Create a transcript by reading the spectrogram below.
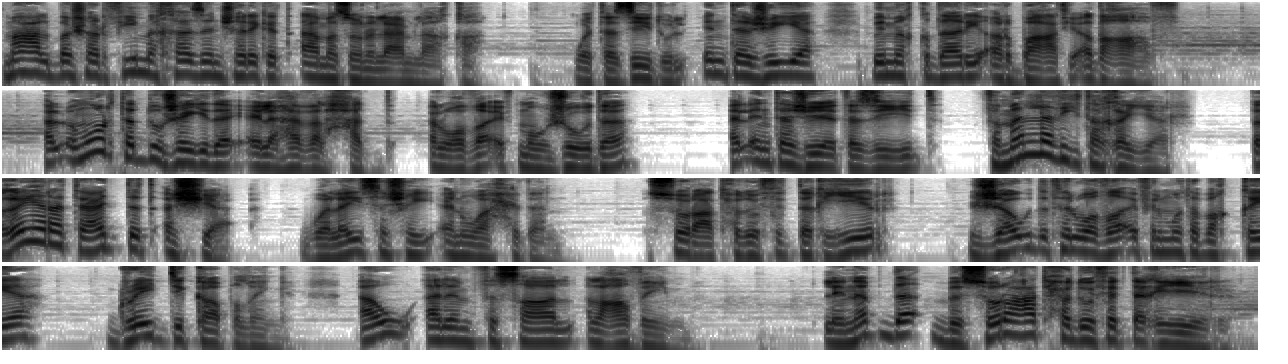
مع البشر في مخازن شركة أمازون العملاقة وتزيد الإنتاجية بمقدار أربعة أضعاف. الأمور تبدو جيدة إلى هذا الحد. الوظائف موجودة الإنتاجية تزيد. فما الذي تغير؟ تغيرت عدة أشياء وليس شيئا واحدا. سرعة حدوث التغيير جودة الوظائف المتبقية Great Decoupling أو الانفصال العظيم. لنبدأ بسرعة حدوث التغيير.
